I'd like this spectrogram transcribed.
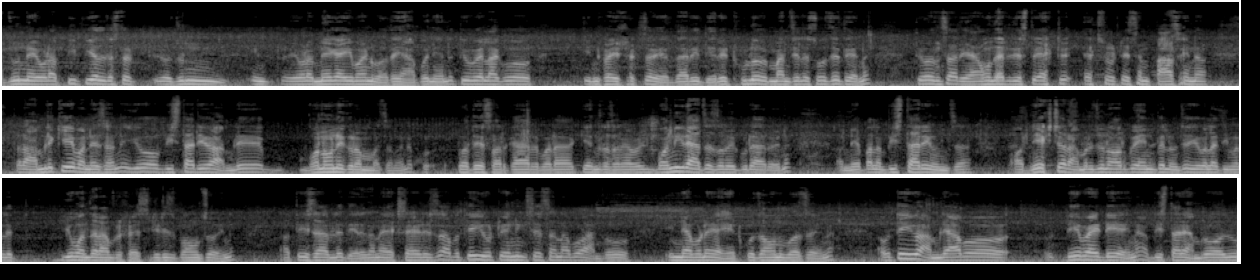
जुन एउटा पिपिएल जस्तो जुन एउटा मेगा इभेन्ट भयो यहाँ पनि होइन। त्यो बेलाको इन्फ्रास्ट्रक्चर हेर्दाखेरि धेरै ठुलो मान्छेले सोचेको थियो होइन त्यो अनुसार यहाँ आउँदाखेरि त्यस्तो एक्ट एक्सपेक्टेसन पाएको छैन। तर हामीले के भनेको छ भने यो बिस्तारै यो हामीले बनाउने क्रममा छौँ होइन। प्र- प्रदेश सरकारबाट केन्द्र सरकारबाट बनिरहेको छ सबै कुराहरू होइन। नेपालमा बिस्तारै हुन्छ। नेक्स्ट इयर हाम्रो जुन अर्को एनपिएल हुन्छ यो बेला तिमीले योभन्दा राम्रो फेसिलिटिज पाउँछौ होइन। त्यो हिसाबले धेरैजना एक्साइटेड छ। अब त्यही हो ट्रेनिङ सेसन अब हाम्रो इन्डियाबाट हेडको जानुपर्छ होइन? अब त्यही हो हामीले अब डे बाई डे होइन? बिस्तारै हाम्रो अरू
